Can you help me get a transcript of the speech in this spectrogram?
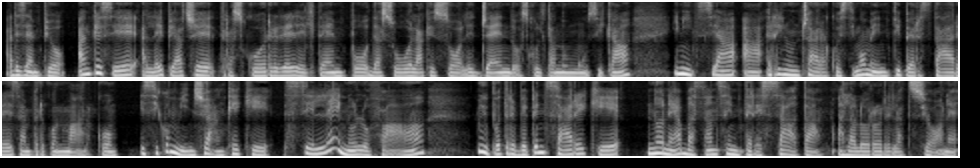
Ad esempio, anche se a lei piace trascorrere del tempo da sola, che so, leggendo, ascoltando musica, inizia a rinunciare a questi momenti per stare sempre con Marco e si convince anche che se lei non lo fa, lui potrebbe pensare che non è abbastanza interessata alla loro relazione.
